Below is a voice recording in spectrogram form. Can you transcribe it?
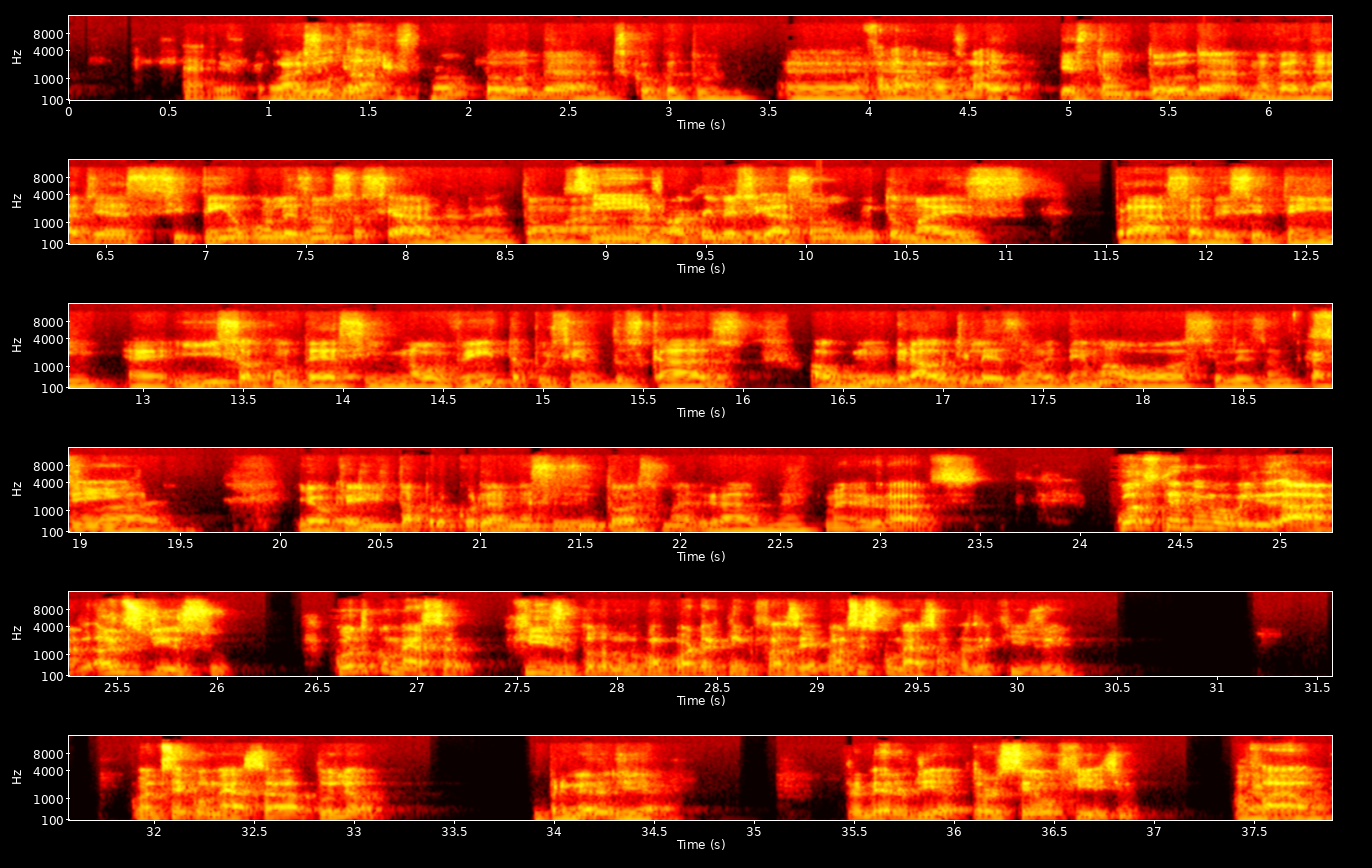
É. Eu acho muda. que a questão toda, desculpa tudo, é, vamos falar, vamos lá. a questão toda, na verdade, é se tem alguma lesão associada, né? Então, a, a nossa investigação sim. é muito mais para saber se tem, é, e isso acontece em 90% dos casos, algum grau de lesão, edema ósseo, lesão de cartilagem. Sim. E é o que a gente está procurando nesses entorses mais graves, né? Mais graves. Quanto tempo imobilizado? Ah, antes disso, quando começa físio, todo mundo concorda que tem que fazer. Quando vocês começam a fazer físio, hein? Quando você começa, Túlio? Primeiro dia. Primeiro dia. Torceu o físio. Rafael?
